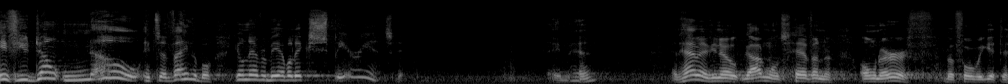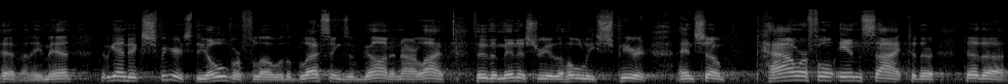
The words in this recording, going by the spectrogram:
If you don't know it's available, you'll never be able to experience it. Amen. And how many of you know God wants heaven on earth before we get to heaven? Amen. To begin to experience the overflow of the blessings of God in our life through the ministry of the Holy Spirit. And so, powerful insight to the to the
